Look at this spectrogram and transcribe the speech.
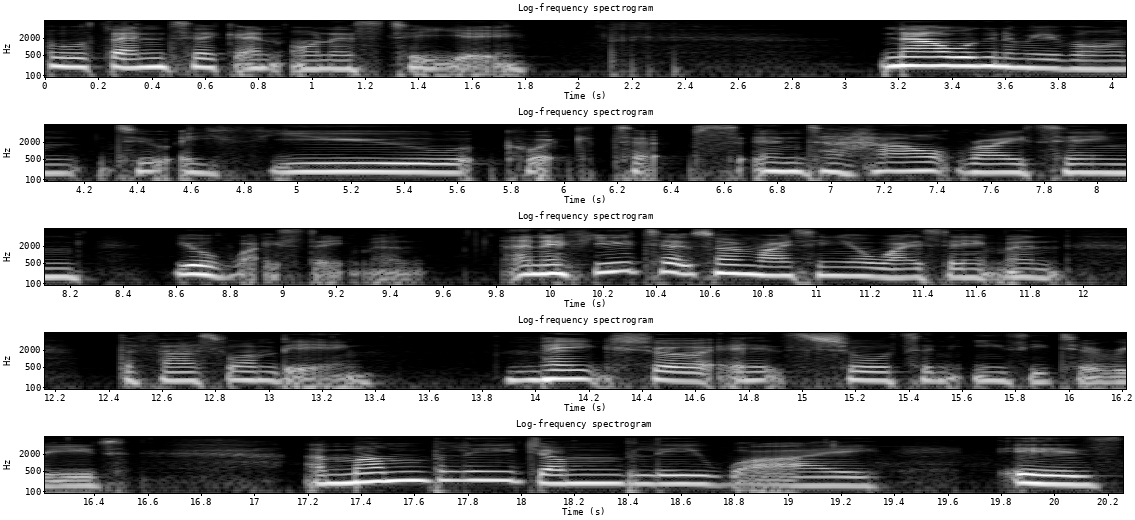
authentic and honest to you. Now we're going to move on to a few quick tips into how writing your why statement. And a few tips on writing your why statement. The first one being make sure it's short and easy to read. A mumbly jumbly why is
